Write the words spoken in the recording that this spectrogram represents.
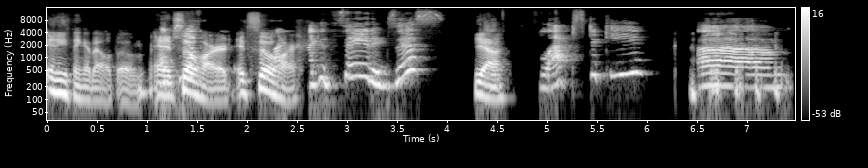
anything about them, and I it's so hard. It's so I- hard. I could say it exists. Yeah. slapsticky. Um,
